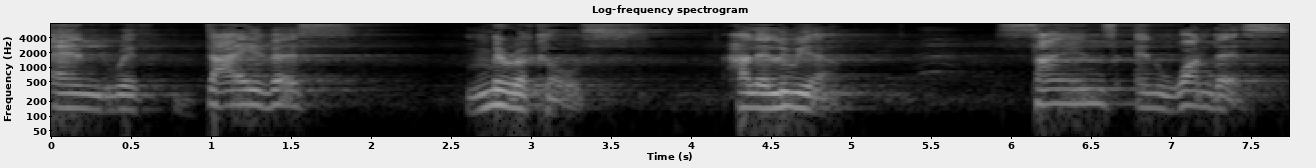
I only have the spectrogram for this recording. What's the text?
and with divers miracles. Hallelujah. Signs and wonders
